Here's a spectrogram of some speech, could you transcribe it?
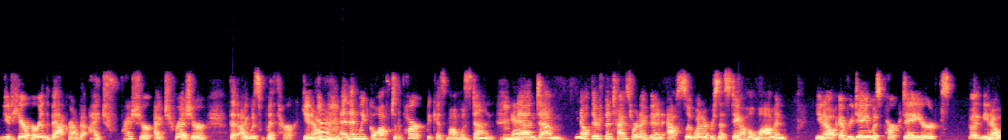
you'd hear her in the background, but I treasure, I treasure that I was with her, you know. And then we'd go off to the park because mom was done. And um, you know, there's been times when I've been an absolute 100% stay-at-home mom, and you know, every day was park day or uh, you know,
